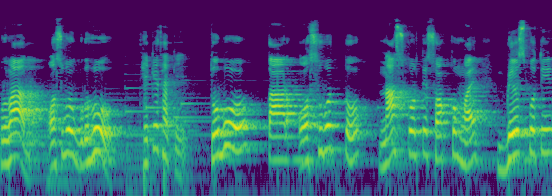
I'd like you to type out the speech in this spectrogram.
প্রভাব, অশুভ গ্রহ থেকে থাকে, তবুও তার অশুভত্ব নাশ করতে সক্ষম হয় বৃহস্পতির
